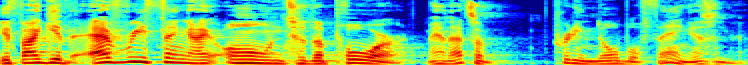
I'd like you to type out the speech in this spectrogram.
If I give everything I own to the poor, man, that's a pretty noble thing, isn't it?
